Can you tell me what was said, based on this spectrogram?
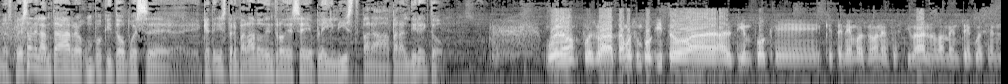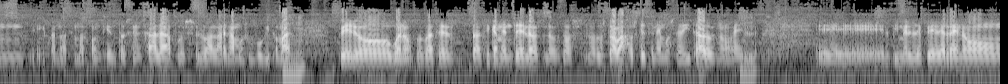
nos puedes adelantar un poquito, pues, eh, ¿qué tenéis preparado dentro de ese playlist para, para el directo? Bueno, pues lo adaptamos un poquito al tiempo que, tenemos ¿no? en el festival. Normalmente, pues en, eh, cuando hacemos conciertos en sala, pues lo alargamos un poquito más. Pero bueno, pues va a ser básicamente los, los, dos, los dos trabajos que tenemos editados. ¿no? El, eh, el primer LP de Reno,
